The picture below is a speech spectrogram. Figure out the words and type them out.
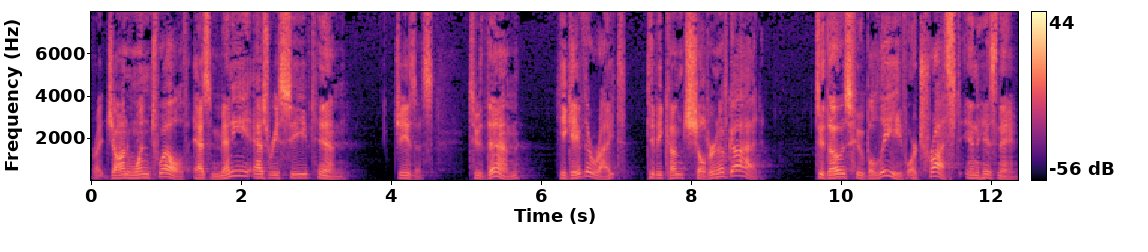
Right? John 1:12, as many as received him, Jesus, to them he gave the right to become children of God, to those who believe or trust in his name.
